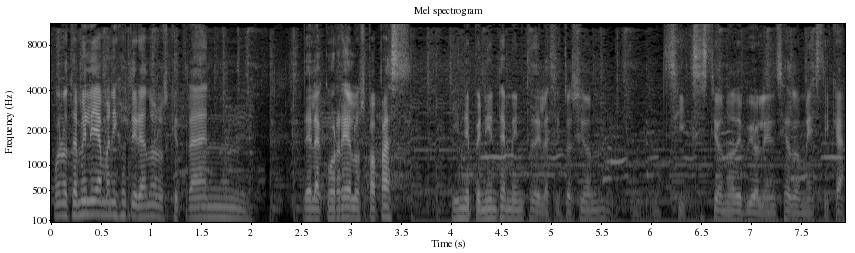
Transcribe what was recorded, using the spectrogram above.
Bueno, también le llaman hijo tirano a los que traen de la correa a los papás independientemente de la situación, si existe o no de violencia doméstica.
